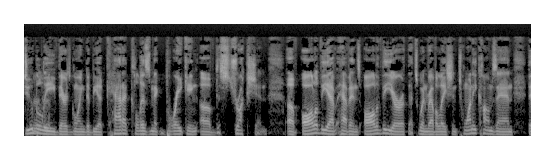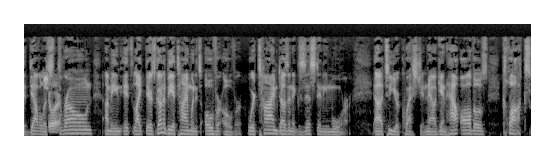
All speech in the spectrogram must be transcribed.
do mm-hmm. believe there's going to be a cataclysmic breaking of destruction of all of the heavens, all of the earth. That's when Revelation 20 comes in. The devil is sure. thrown. I mean, it's like there's going to be a time when it's over, over, where time doesn't exist anymore. Uh, to your question. Now, again, how all those clocks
